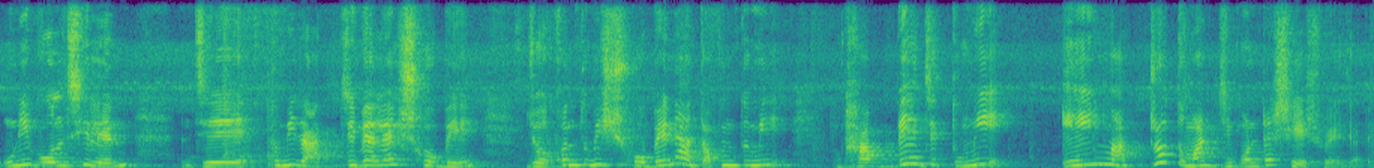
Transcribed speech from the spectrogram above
উনি বলছিলেন যে, তুমি রাত্রিবেলায় শোবে। যখন তুমি শোবে না, তখন তুমি ভাববে যে তুমি এই মাত্র তোমার জীবনটা শেষ হয়ে যাবে।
